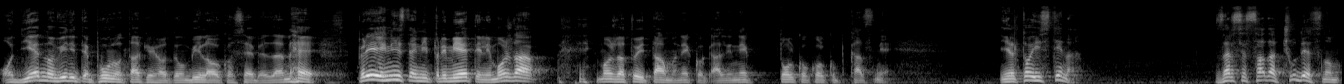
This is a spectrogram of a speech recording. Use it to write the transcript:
odjedno vidite puno takvih automobila oko sebe, zar ne? Prije ih niste ni primijetili, možda, možda tu i tamo nekog, ali ne toliko koliko kasnije. Je li to istina? Zar se sada čudesno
